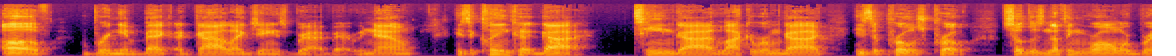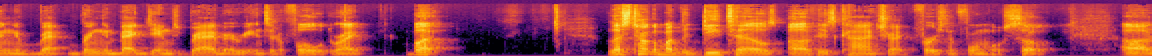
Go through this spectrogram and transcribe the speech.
of bringing back a guy like James Bradberry. Now, he's a clean cut guy, team guy, locker room guy. He's a pro's pro. So there's nothing wrong with bringing back, bringing back James Bradberry into the fold, right? But let's talk about the details of his contract first and foremost. So, uh,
